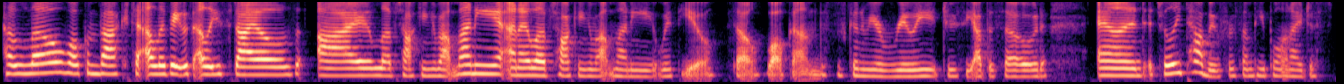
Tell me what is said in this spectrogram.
Hello, welcome back to Elevate with Ellie Styles. I love talking about money and I love talking about money with you. So, welcome. This is going to be a really juicy episode and it's really taboo for some people, and I just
